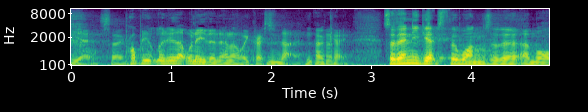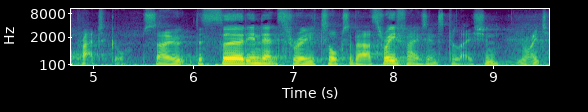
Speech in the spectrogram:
yeah. So probably not going to do that one either, then, are we, Chris? No. Okay. so then you get to the ones that are, are more practical. So the third indent three talks about three-phase installation. Right.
